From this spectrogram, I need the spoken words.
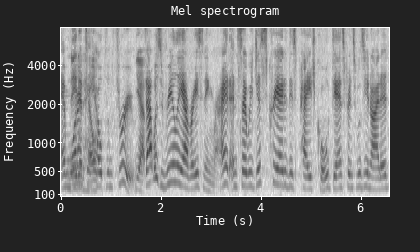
and Needed wanted to help. help them through. Yeah. That was really our reasoning, right? And so we just created this page called Dance Principals United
